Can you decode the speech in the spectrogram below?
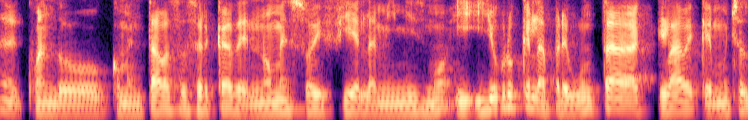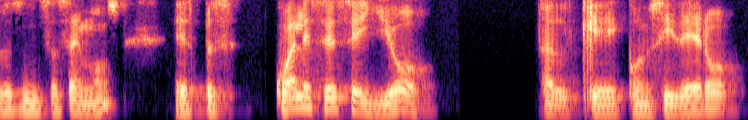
eh, cuando comentabas acerca de no me soy fiel a mí mismo. Y, yo creo que la pregunta clave que muchas veces nos hacemos es, pues, ¿cuál es ese yo al que considero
